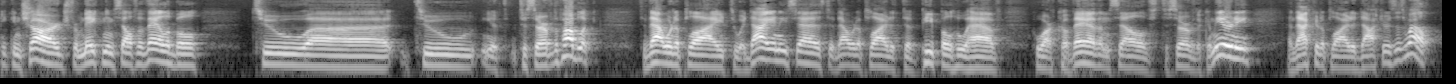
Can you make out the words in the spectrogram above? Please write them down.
he can charge for making himself available to, uh, to, you know, to serve the public. So that would apply to a dayan, he says, that would apply to, to people who have who are koveya themselves to serve the community, and that could apply to doctors as well.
